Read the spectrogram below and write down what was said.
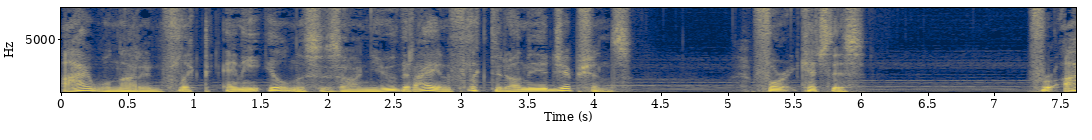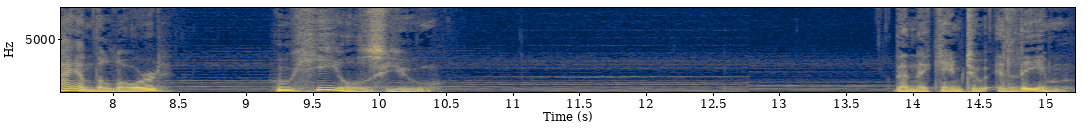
I will not inflict any illnesses on you that I inflicted on the Egyptians. For, catch this, for I am the Lord who heals you. Then they came to Elim,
